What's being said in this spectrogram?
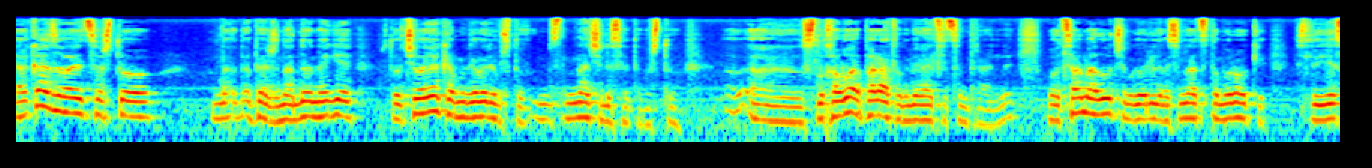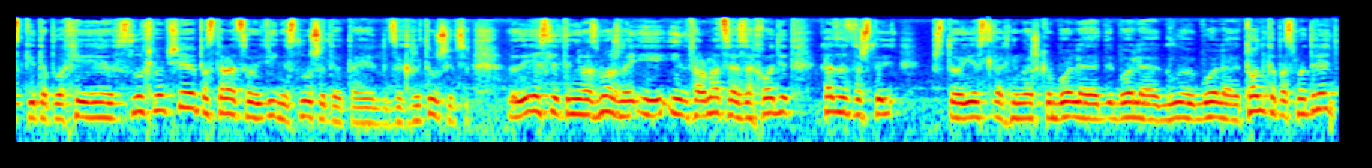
И оказывается, что опять же, на одной ноге, что у человека мы говорим, что начали с этого, что э, слуховой аппарат, он является центральный. Вот самое лучшее, мы говорили в 18 уроке, если есть какие-то плохие слухи, вообще постараться уйти, не слушать это или закрыть уши, все. Если это невозможно, и, и информация заходит, оказывается, что, что если так немножко более, более, более тонко посмотреть,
